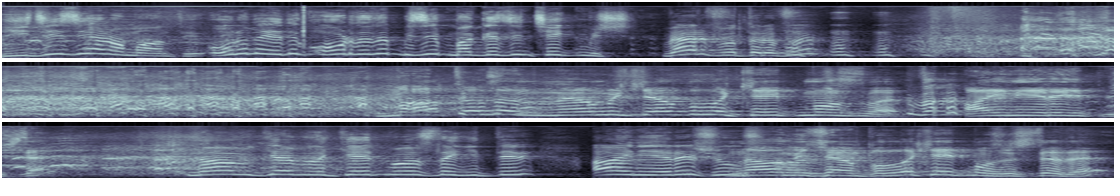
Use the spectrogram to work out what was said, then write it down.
Yiyeceğiz yani o mantıyı. Onu da yedik. Orada da bizi magazin çekmiş. Ver fotoğrafı. Hatta Naomi Campbell'la Kate Moss var. Aynı yere gitmişler. Naomi Campbell'la Kate Moss'la gittin. Aynı yere şu Naomi Campbell'la Kate Moss üstte de.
